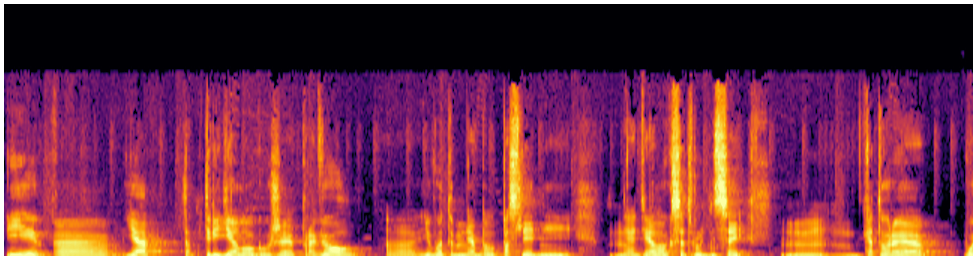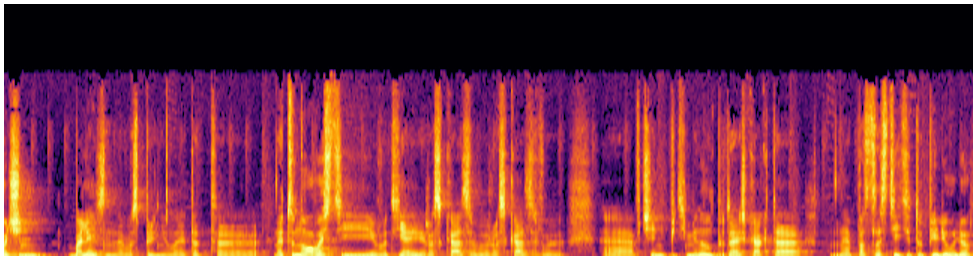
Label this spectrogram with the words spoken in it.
И а, я там три диалога уже провел, и вот у меня был последний диалог с сотрудницей, которая очень болезненно восприняла этот, э, эту новость, и вот я ей рассказываю, рассказываю э, в течение пяти минут, пытаюсь как-то э, подсластить эту пилюлю,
